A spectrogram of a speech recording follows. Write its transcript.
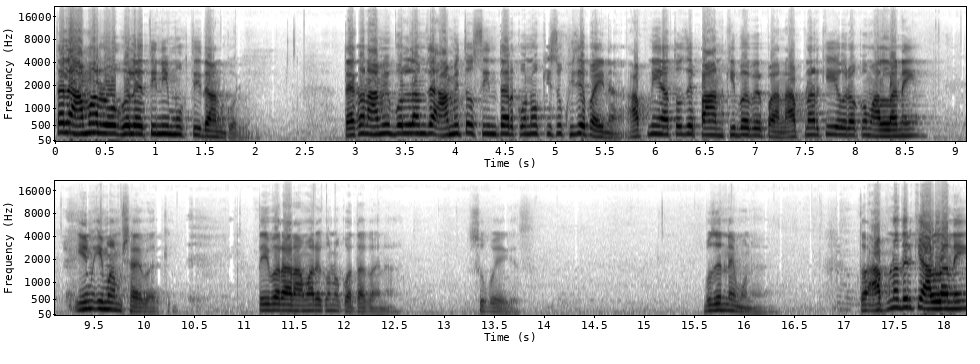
তাহলে আমার রোগ হলে তিনি মুক্তি দান করবেন। তা এখন আমি বললাম যে আমি তো চিন্তার কোনো কিছু খুঁজে পাই না। আপনি এত যে পান, কীভাবে পান? আপনার কি ওরকম আল্লাহ নেই? ইম- ইমাম সাহেব আর কি। তো এবার আর আমারে কোনো কথা কয় না। সুপ হয়ে গেছে। বুঝেন নাই মনে হয়? তো আপনাদের কি আল্লাহ নেই?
